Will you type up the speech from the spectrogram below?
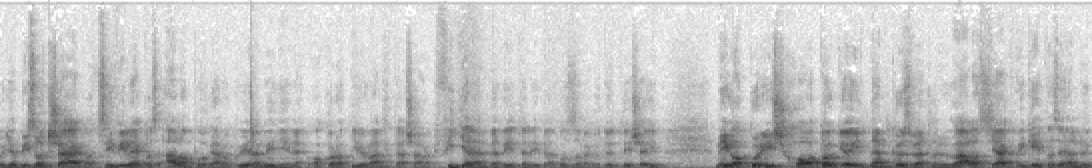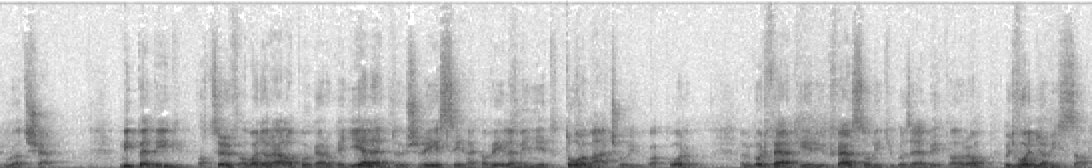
hogy a bizottság a civilek, az állampolgárok véleményének, akarat nyilvánításának figyelembevételével hozza meg a döntéseit, még akkor is, ha a tagjait nem közvetlenül választják, miként az elnök urat sem. Mi pedig, a CÖF, a magyar állampolgárok egy jelentős részének a véleményét tolmácsoljuk akkor, amikor felkérjük, felszólítjuk az EB-t arra, hogy vonja vissza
